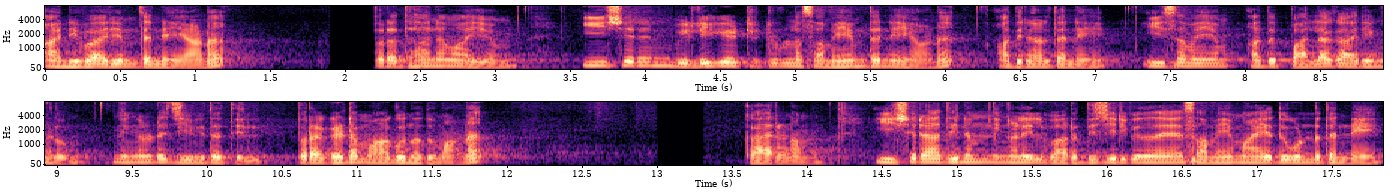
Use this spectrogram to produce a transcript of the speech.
അനിവാര്യം തന്നെയാണ്. പ്രധാനമായും ഈശ്വരൻ വിളി കേട്ടിട്ടുള്ള സമയം തന്നെയാണ്. അതിനാൽ തന്നെ ഈ സമയം അത് പല കാര്യങ്ങളും നിങ്ങളുടെ ജീവിതത്തിൽ പ്രകടമാകുന്നതുമാണ്. കാരണം ഈശ്വരാധീനം നിങ്ങളിൽ വർദ്ധിച്ചിരിക്കുന്നതായ സമയമായതുകൊണ്ട് തന്നെ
